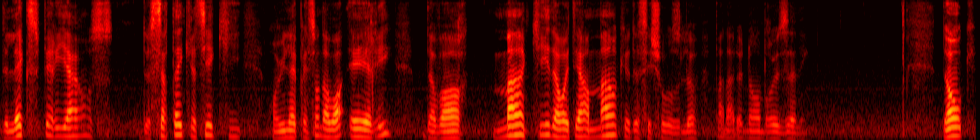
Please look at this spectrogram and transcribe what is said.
de l'expérience de certains chrétiens qui ont eu l'impression d'avoir erré, d'avoir manqué, d'avoir été en manque de ces choses-là pendant de nombreuses années. Donc,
